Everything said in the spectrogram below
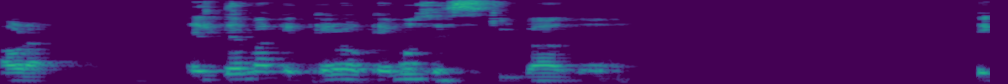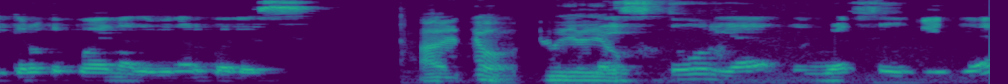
Ahora, el tema que creo que hemos esquivado, y creo que pueden adivinar cuál es, A ver, yo, yo, yo, yo. la historia de WrestleMania,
